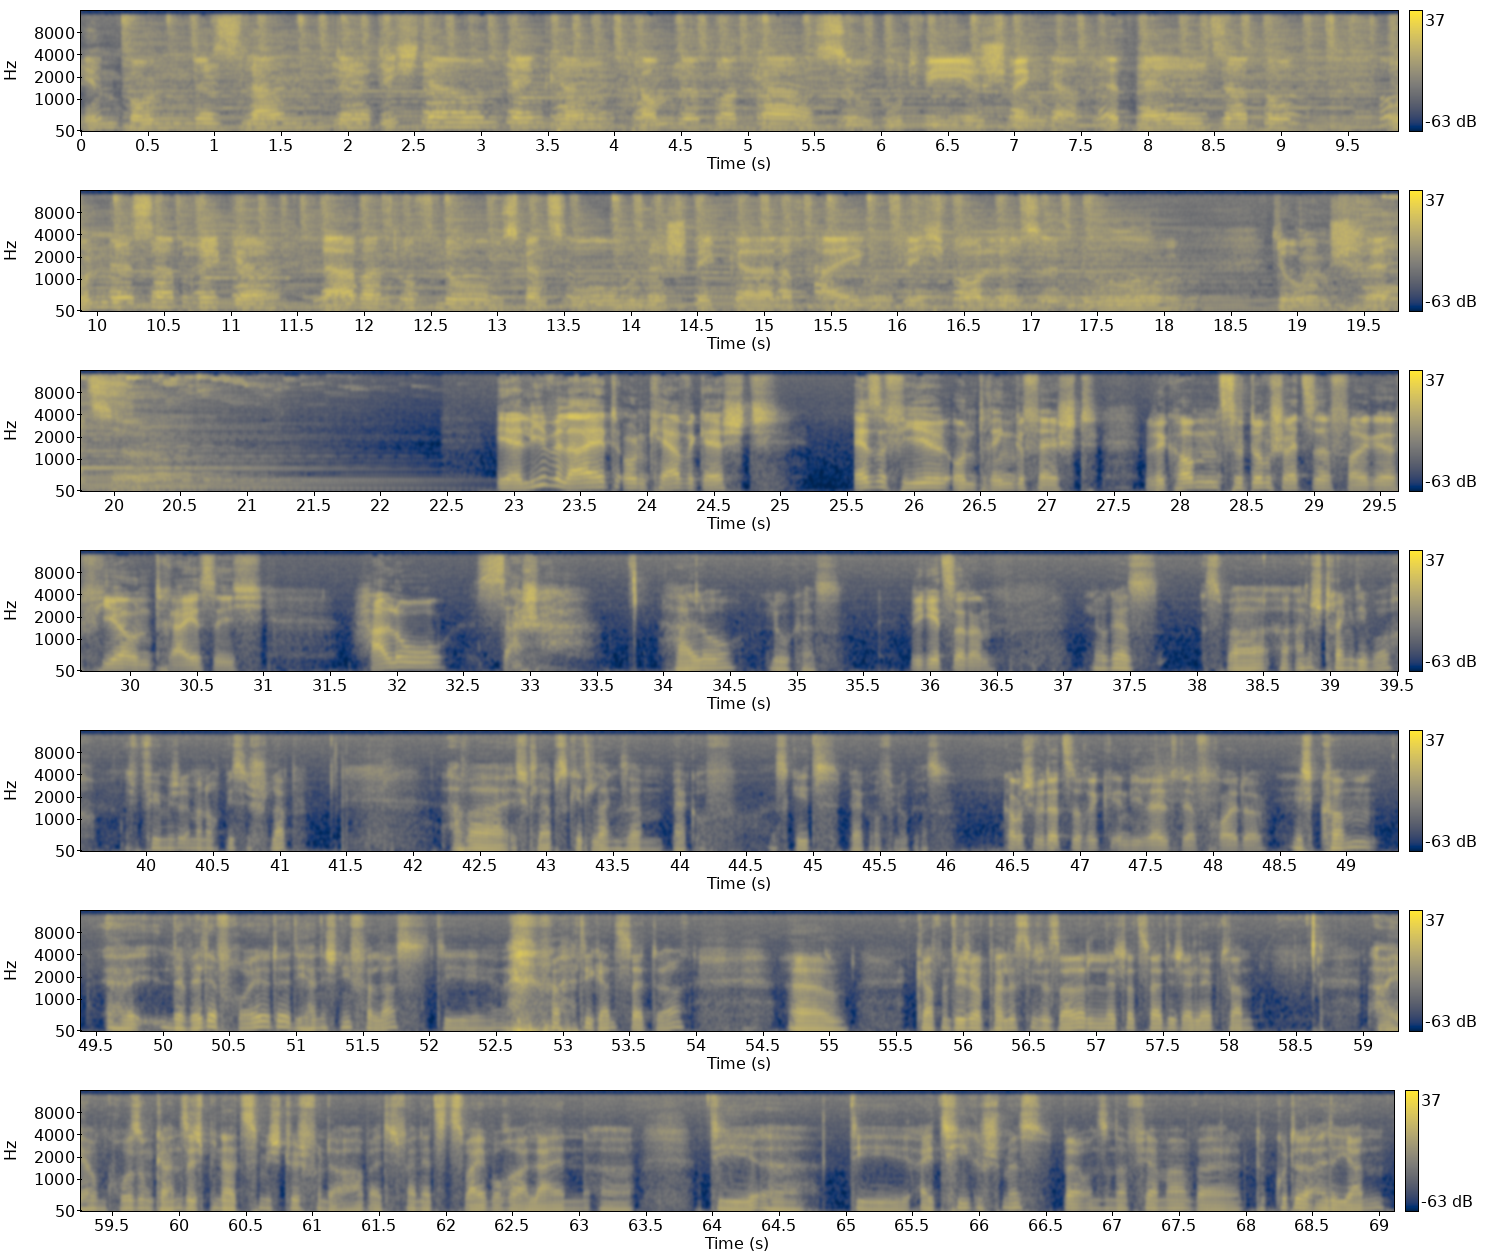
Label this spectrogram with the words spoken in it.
Im Bundesland der Dichter und Denker kommt der Podcast so gut wie ihr Schwenker. E Pelzer Bub und e labern drauf los, ganz ohne Spicker. Doch eigentlich wolle sie nur Dummschwätze. Ihr liebe Leid und Kerbe Gäst, esse viel und trinke fest. Willkommen zu Dummschwätze Folge 34. Hallo Sascha. Hallo Lukas. Wie geht's da dann? Lukas, es war äh, anstrengend die Woche. Ich fühle mich immer noch ein bisschen schlapp. Aber ich glaube, es geht langsam bergauf. Es geht bergauf, Lukas. Komm schon wieder zurück in die Welt der Freude. Ich komme äh, in der Welt der Freude, die habe ich nie verlassen. Die war die ganze Zeit da. Ähm, gab natürlich auch pallistische Sachen in letzter Zeit, die ich erlebt habe. Aber ja, im Großen und Ganzen, ich bin da ziemlich durch von der Arbeit. Ich war jetzt zwei Wochen allein äh, die, äh, die IT geschmissen bei uns in der Firma, weil der gute alte Jan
